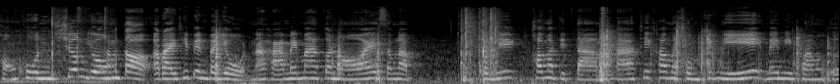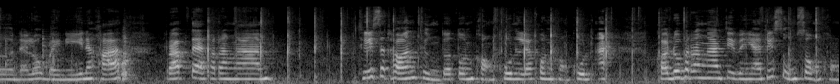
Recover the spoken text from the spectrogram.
ของคุณเชื่อมโยงคำตอบอะไรที่เป็นประโยชน์นะคะ ไม่มากก็น้อยสำหรับคนที่เข้ามาติดตามนะคะที่เข้ามาชมคลิปนี้ไม่มีความบังเอิญในโลกใบนี้นะคะ รับแต่พลังงานที่สะท้อนถึงตัวตนของคุณและคนของคุณอะ ขอดูพลังงานจิตวิญญาณที่สูงส่งของ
